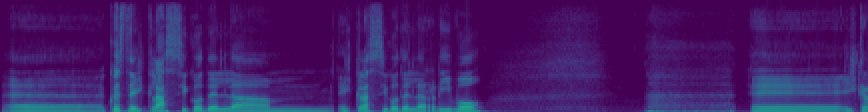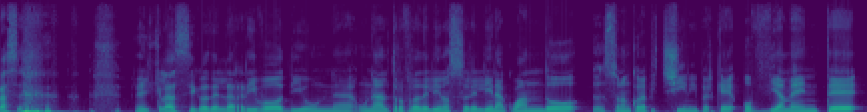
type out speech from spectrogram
Eh, questo è il classico, della, um, il classico dell'arrivo. Eh, il, class- il, classico dell'arrivo di un, un, altro fratellino o sorellina quando eh, sono ancora piccini, perché ovviamente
